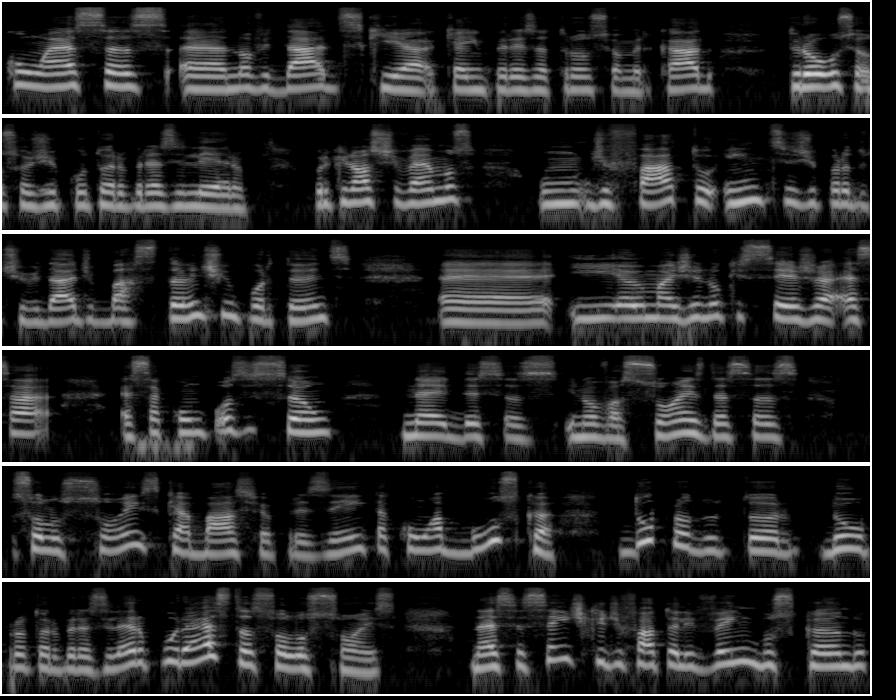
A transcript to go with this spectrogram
com essas é, novidades que a, que a empresa trouxe ao mercado, trouxe ao sojicultor brasileiro, porque nós tivemos, um, de fato, índices de produtividade bastante importantes, é, e eu imagino que seja essa, essa composição né, dessas inovações, dessas soluções que a BASF apresenta com a busca do produtor, do produtor brasileiro por estas soluções, né? Você sente que de fato ele vem buscando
